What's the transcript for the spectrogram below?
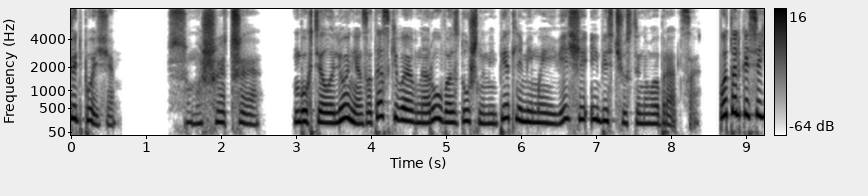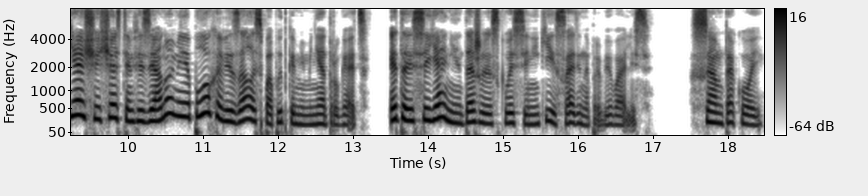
чуть позже. Сумасшедшая. Бухтела Леня, затаскивая в нору воздушными петлями мои вещи и бесчувственного братца. Вот только сияющая счастьем физиономия плохо вязалась с попытками меня отругать. Это сияние даже сквозь синяки и ссадины пробивались. «Сам такой»,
